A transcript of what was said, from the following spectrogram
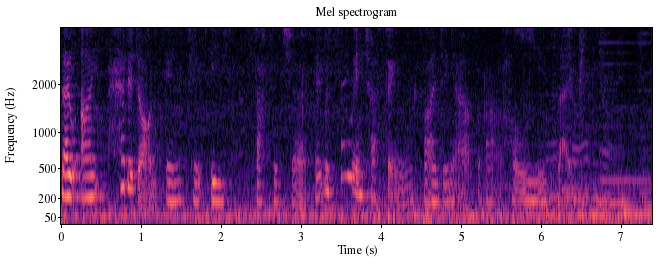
So I headed on into East Staffordshire. It was so interesting finding out about a whole new place.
